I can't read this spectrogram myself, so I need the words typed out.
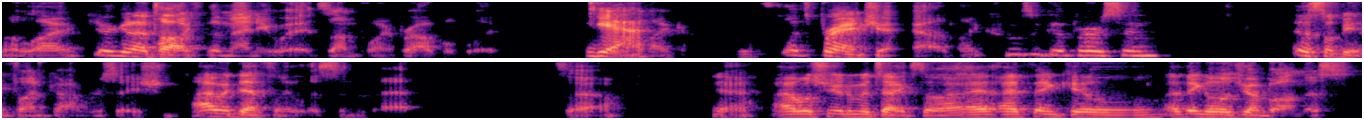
but like, you're gonna talk to them anyway at some point, probably. Yeah. like, let's, let's branch out. Like, who's a good person? This will be a fun conversation. I would definitely listen to that. So, yeah, I will shoot him a text. So I, I think he'll. I think he'll jump on this.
